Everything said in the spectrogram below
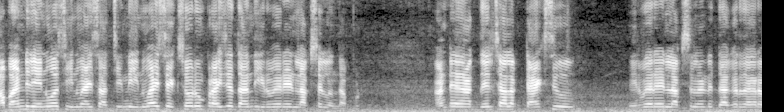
ఆ బండి ఎన్ఓసి ఇన్వాయిస్ వచ్చింది. ఇన్వాయిస్ ఎక్స్ షోరూమ్ ప్రైస్ దాన్ని ఇరవై రెండు లక్షలు ఉంది అప్పుడు. అంటే నాకు తెలిసి వాళ్ళకి ట్యాక్స్ ఇరవై రెండు లక్షలు అంటే దగ్గర దగ్గర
